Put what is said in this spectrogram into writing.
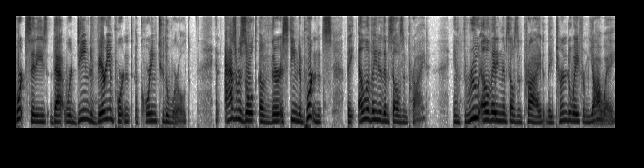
port cities that were deemed very important according to the world. And as a result of their esteemed importance, they elevated themselves in pride. And through elevating themselves in pride, they turned away from Yahweh,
